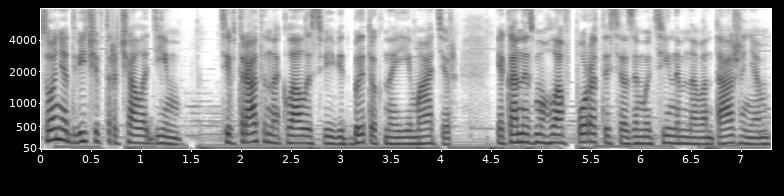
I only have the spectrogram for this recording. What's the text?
Соня двічі втрачала дім. Ці втрати наклали свій відбиток на її матір, яка не змогла впоратися з емоційним навантаженням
